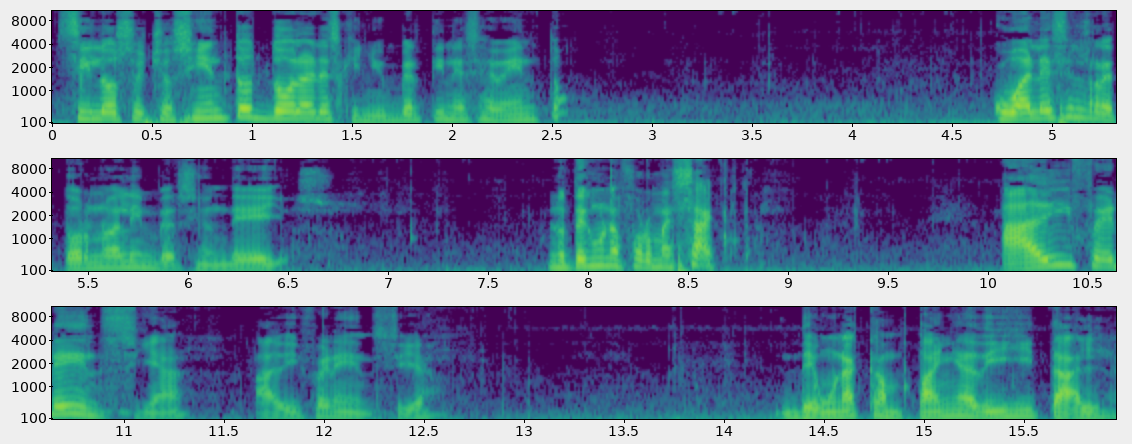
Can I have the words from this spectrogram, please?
si los 800 dólares que yo invertí en ese evento, cuál es el retorno a la inversión de ellos. No tengo una forma exacta. A diferencia, a diferencia de una campaña digital,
